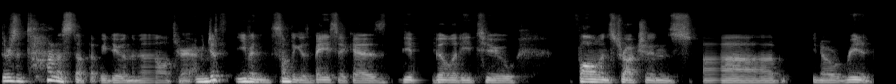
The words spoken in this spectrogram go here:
there's a ton of stuff that we do in the military. I mean just even something as basic as the ability to follow instructions uh you know read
